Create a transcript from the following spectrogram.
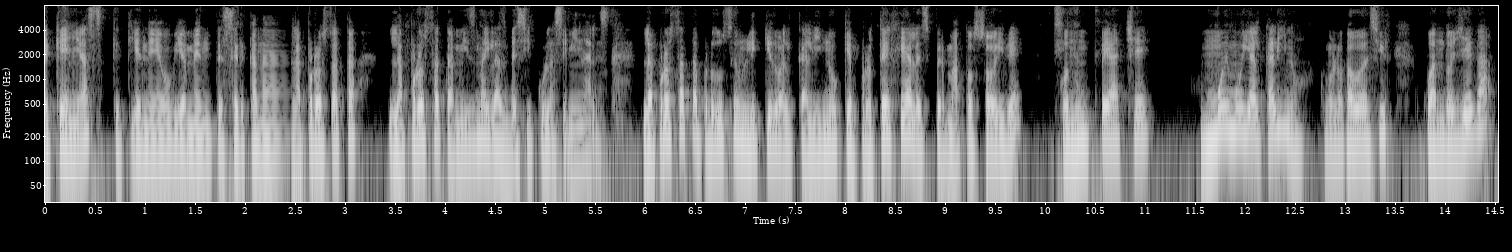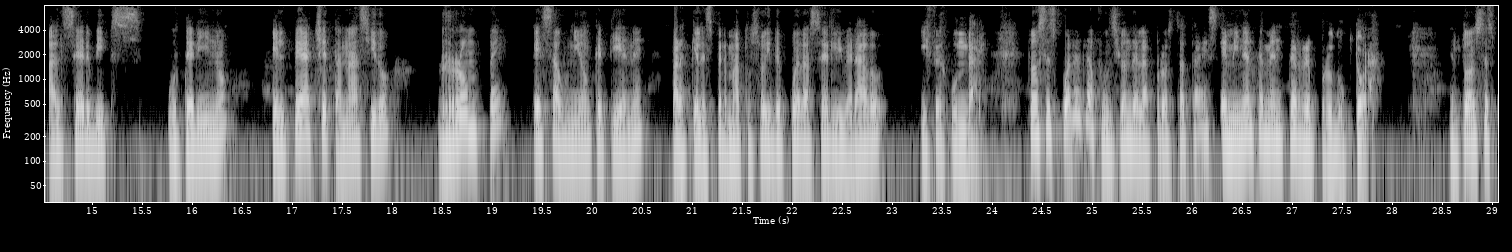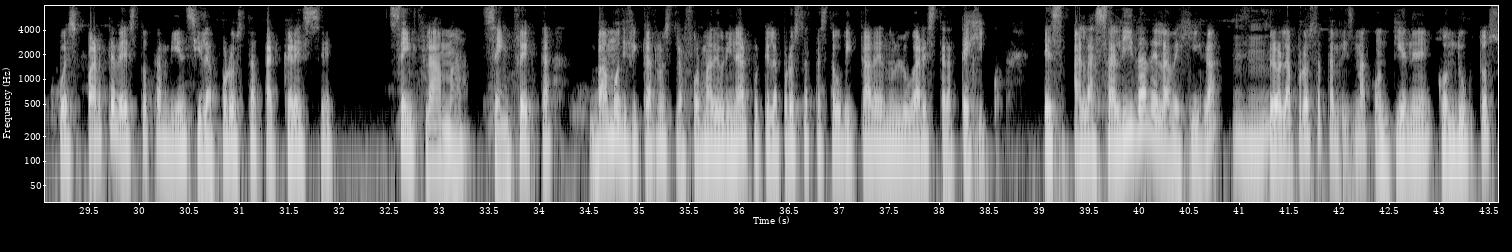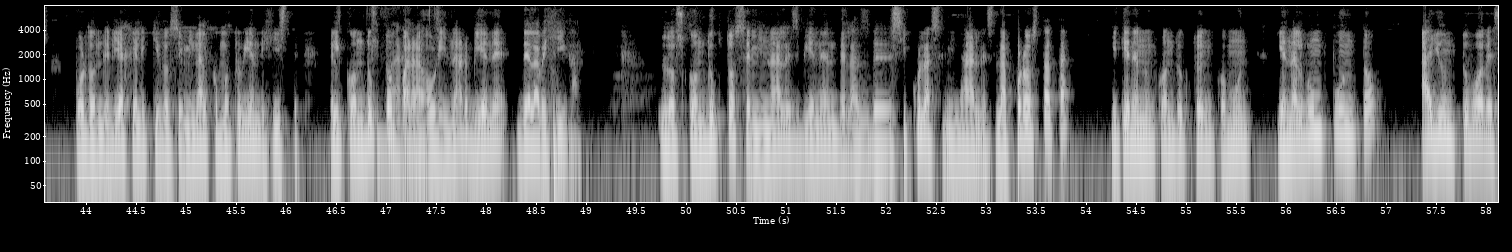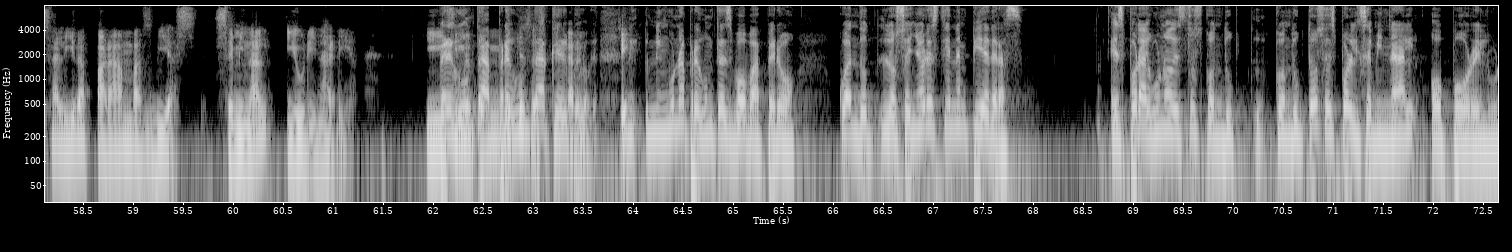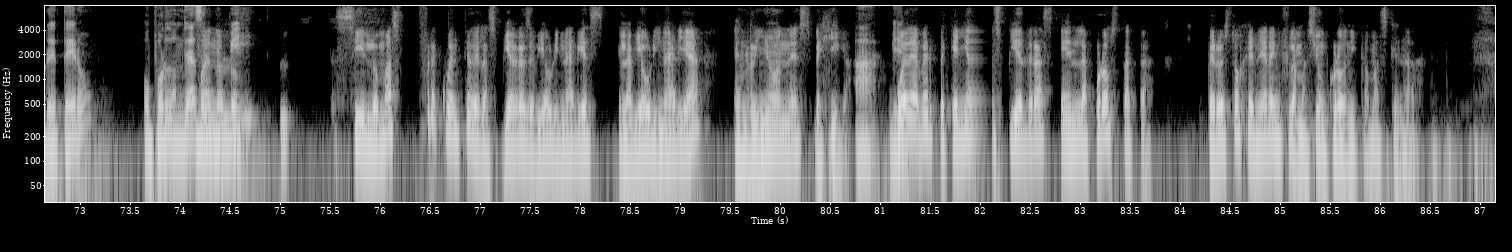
pequeñas que tiene obviamente cercana a la próstata, la próstata misma y las vesículas seminales. La próstata produce un líquido alcalino que protege al espermatozoide con un pH muy, muy alcalino, como lo acabo de decir. Cuando llega al cervix uterino, el pH tan ácido rompe esa unión que tiene para que el espermatozoide pueda ser liberado y fecundar. Entonces, ¿cuál es la función de la próstata? Es eminentemente reproductora. Entonces, pues parte de esto también, si la próstata crece, se inflama, se infecta, va a modificar nuestra forma de orinar porque la próstata está ubicada en un lugar estratégico. Es a la salida de la vejiga, pero la próstata misma contiene conductos por donde viaja el líquido seminal, como tú bien dijiste. El conducto para orinar viene de la vejiga. Los conductos seminales vienen de las vesículas seminales, la próstata, y tienen un conducto en común. Y en algún punto hay un tubo de salida para ambas vías, seminal y urinaria. Y pregunta, pregunta que ninguna pregunta es boba, pero cuando los señores tienen piedras, ¿es por alguno de estos conductos? ¿Es por el seminal o por el uretero? ¿O por donde hacen bueno, pipí? sí, lo más frecuente de las piedras de vía urinaria es en la vía urinaria, en riñones, vejiga. Ah, Puede haber pequeñas piedras en la próstata, pero esto genera inflamación crónica más que nada.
